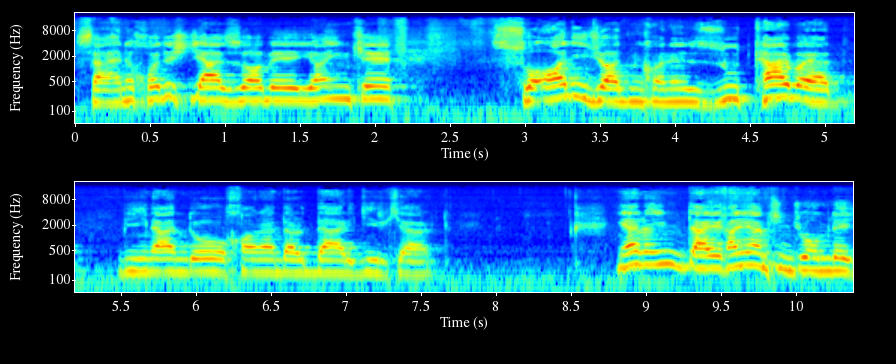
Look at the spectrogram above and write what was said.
صحنه خودش جذابه یا اینکه سوال ایجاد می‌کنه زودتر باید بیننده و خواننده رو درگیر کرد. یعنی این دقیقا همچین جمله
